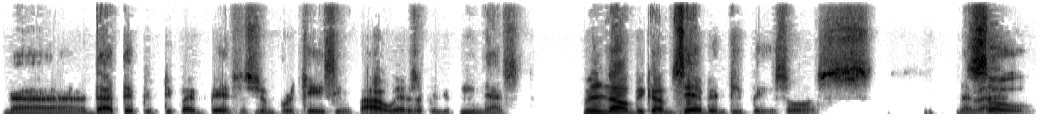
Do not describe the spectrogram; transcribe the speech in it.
na dati 55 pesos yung purchasing power sa Pilipinas will now become 70 pesos. Diba? So,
